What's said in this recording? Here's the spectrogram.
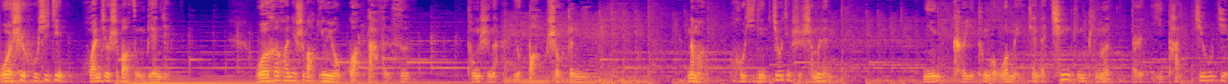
我是胡锡进，环球时报总编辑。我和环球时报拥有广大粉丝，同时呢又饱受争议。那么，胡锡进究竟是什么人？您可以通过我每天的蜻蜓评论而一探究竟。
